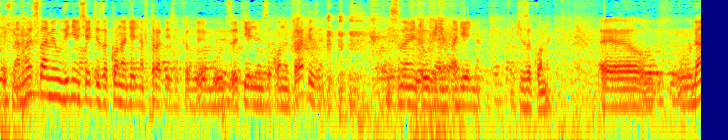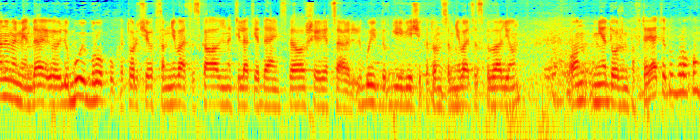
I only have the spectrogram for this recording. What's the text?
Точно. Мы с вами увидим все эти законы отдельно в трапезе, как бы будут отдельные законы трапезы. Мы с вами это увидим отдельно, эти законы. Э, в данный момент, да, любую броху, которую человек сомневается, сказал ли на телят ядаем, сказал шерица, любые другие вещи, которые он сомневается, сказал ли он, он не должен повторять эту броху,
